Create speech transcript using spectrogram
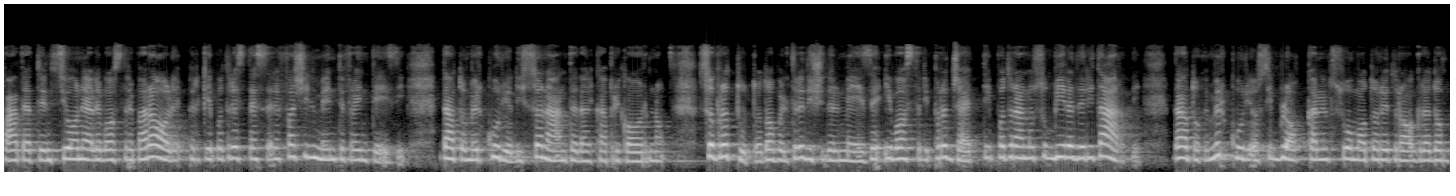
Fate attenzione alle vostre parole perché potreste essere facilmente fraintesi, dato Mercurio dissonante dal Capricorno. Soprattutto dopo il 13 del mese i vostri progetti potranno subire dei ritardi, dato che Mercurio si blocca nel suo moto retrogrado.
